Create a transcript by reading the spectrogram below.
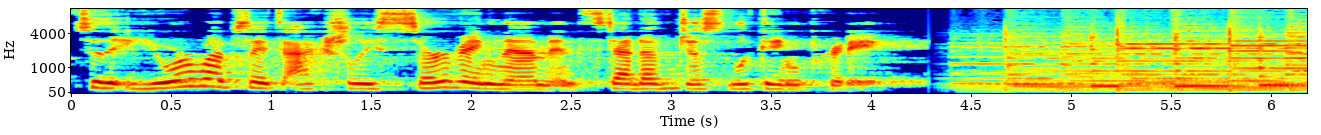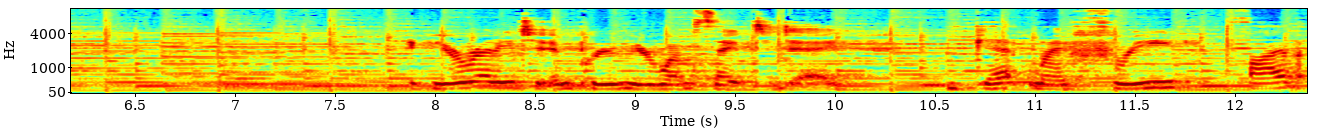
so that your website's actually serving them instead of just looking pretty. If you're ready to improve your website today, get my free five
